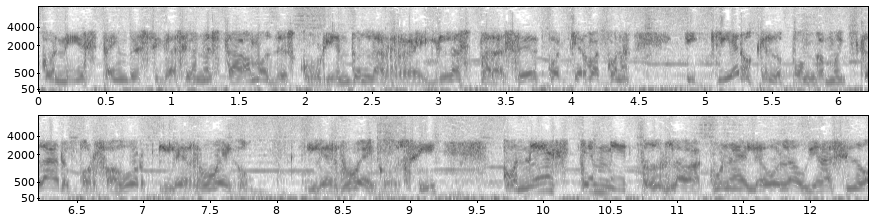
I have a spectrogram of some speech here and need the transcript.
con esta investigación estábamos descubriendo las reglas para hacer cualquier vacuna. Y quiero que lo ponga muy claro, por favor, le ruego, le ruego, ¿sí? Con este método, la vacuna del ébola hubiera sido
